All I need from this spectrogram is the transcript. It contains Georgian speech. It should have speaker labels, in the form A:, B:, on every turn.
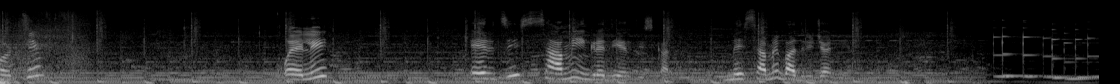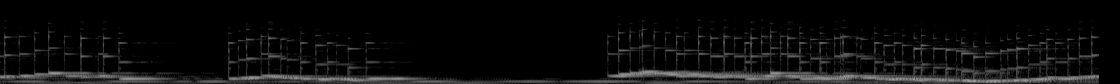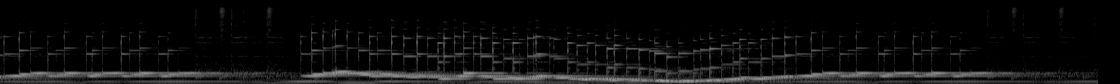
A: ხორცი ყველი კერძი სამი ინგრედიენტისგან. მესამე ბადრიჯანია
